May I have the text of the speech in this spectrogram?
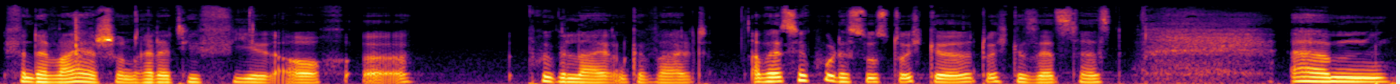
Ich finde, da war ja schon relativ viel auch äh, Prügelei und Gewalt. Aber ist ja cool, dass du es durchge durchgesetzt hast. Ähm,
